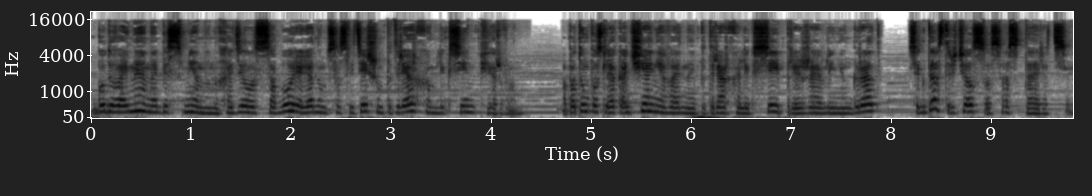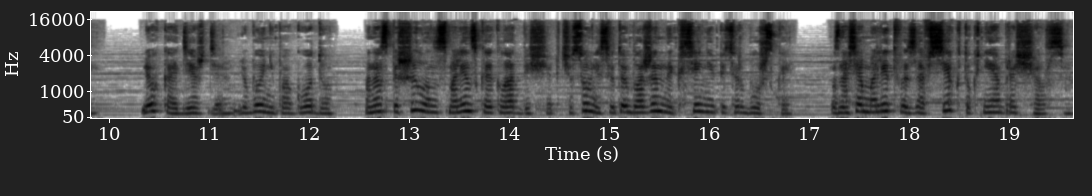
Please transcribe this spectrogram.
В годы войны она бессменно находилась в соборе рядом со святейшим патриархом Алексеем I. А потом, после окончания войны, патриарх Алексей, приезжая в Ленинград, всегда встречался со старицей. В легкой одежде, в любую непогоду. Она спешила на Смоленское кладбище, к часовне святой блаженной Ксении Петербургской, вознося молитвы за всех, кто к ней обращался.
